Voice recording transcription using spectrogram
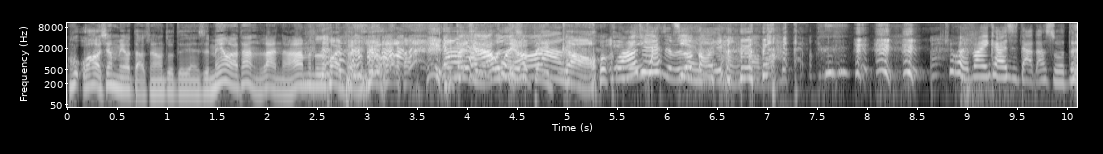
我 我好像没有打算要做这件事，没有啊，他很烂啊，他们都是坏朋友。开始要我要被告，我要去剪抖音，好吗？去回放一开始达达说的，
